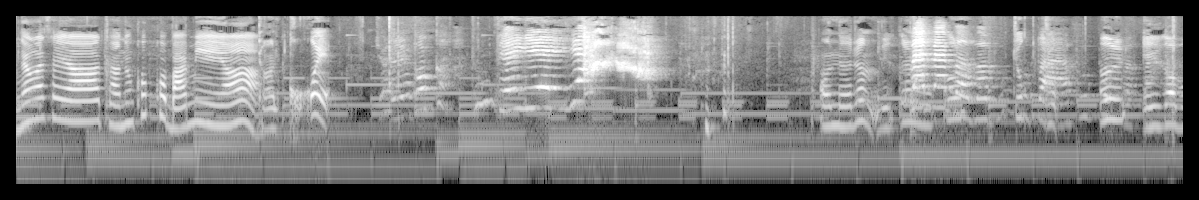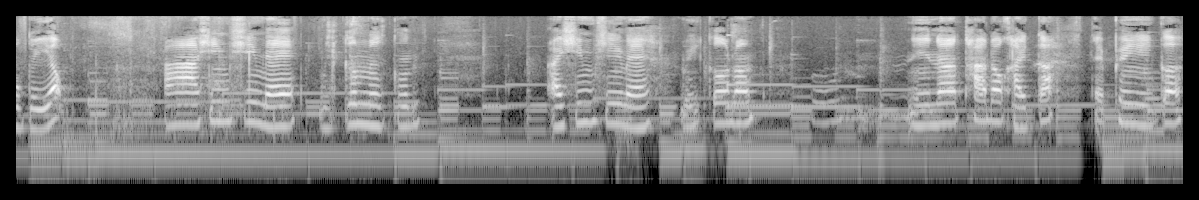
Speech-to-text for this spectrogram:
안녕하세요. 저는 코코 맘이에요. 전 코코예요. 저는 코코 동생이에요. 오늘은 미끌미끌 쭉쭉을 읽어볼게요. 아 심심해 미끌미끌 아 심심해 미끄럼이나 타러 갈까? 대표니까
